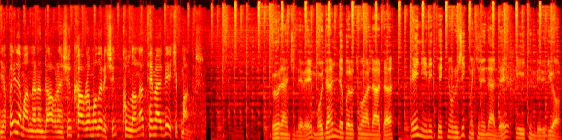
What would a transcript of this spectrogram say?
yapı elemanlarının davranışını kavramaları için kullanılan temel bir ekipmandır. Öğrencilere modern laboratuvarlarda en yeni teknolojik makinelerle eğitim veriliyor.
